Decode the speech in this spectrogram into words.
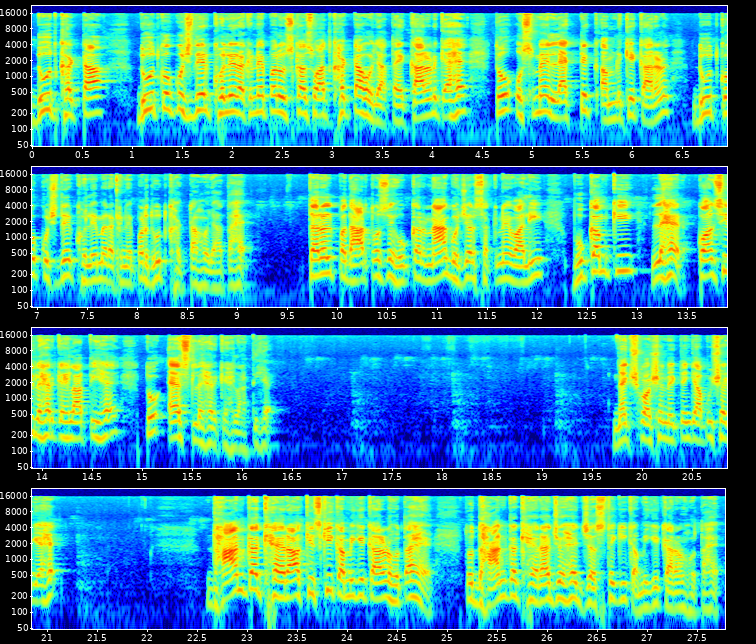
दूध खट्टा, दूध को कुछ देर खुले रखने पर उसका स्वाद खट्टा हो जाता है। कारण क्या है? तो उसमें लैक्टिक अम्ल के कारण दूध को कुछ देर खुले में रखने पर दूध खट्टा हो जाता है। तरल पदार्थों से होकर ना गुजर सकने वाली भूकंप की लहर कौन सी लहर कहलाती है? तो एस लहर कहलाती है। नेक्स्ट क्वेश्चन देखते हैं क्या पूछा गया है धान का खैरा किसकी कमी के कारण होता है? तो धान का खैरा जो है, जस्ते की कमी के कारण होता है।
